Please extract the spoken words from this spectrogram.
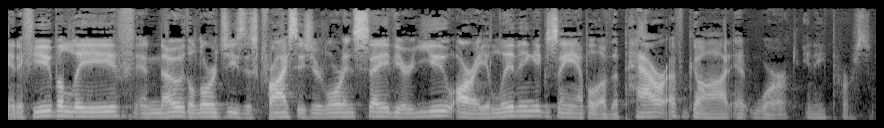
And if you believe and know the Lord Jesus Christ as your Lord and Savior, you are a living example of the power of God at work in a person.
